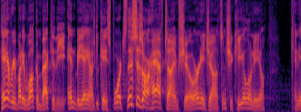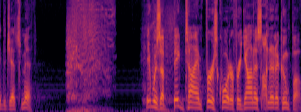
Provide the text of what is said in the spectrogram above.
Hey, everybody, welcome back to the NBA on 2K Sports. This is our halftime show. Ernie Johnson, Shaquille O'Neal, Kenny the Jet Smith. It was a big time first quarter for Giannis Antetokounmpo.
